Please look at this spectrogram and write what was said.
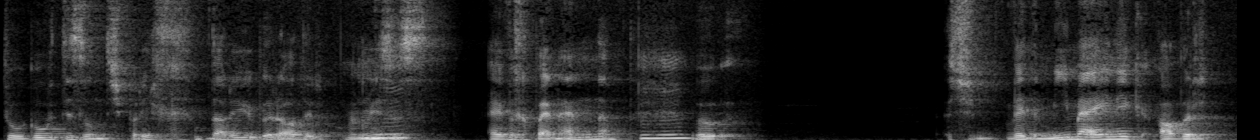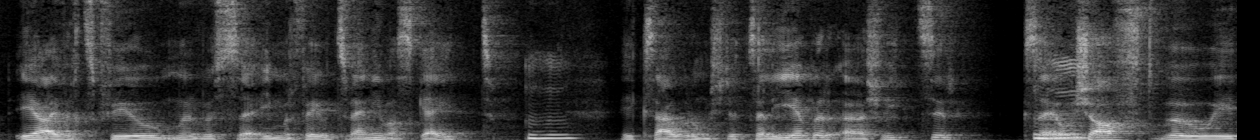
tu Gutes und sprich darüber, oder? Wir mhm. müssen es einfach benennen, mhm. weil es ist wieder meine Meinung, aber ich habe einfach das Gefühl, wir wissen immer viel zu wenig, was geht. Mhm. Ich selber unterstütze lieber eine Schweizer Gesellschaft, mhm. weil ich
